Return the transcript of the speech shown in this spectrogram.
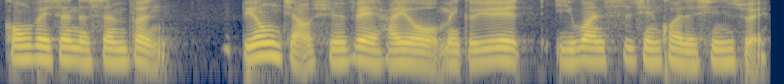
公费生的身份，不用缴学费，还有每个月一万四千块的薪水，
